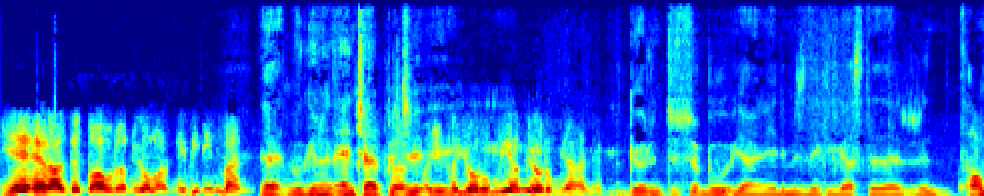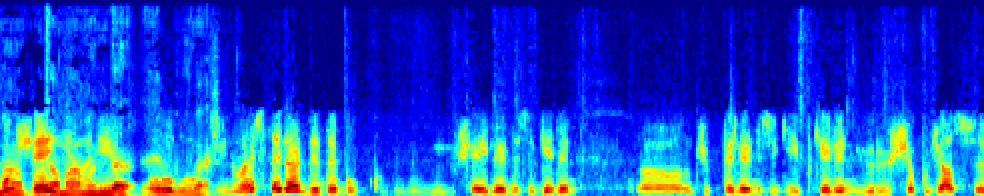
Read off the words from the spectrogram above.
diye herhalde davranıyorlar. Ne bileyim ben. Evet bugünün en çarpıcı Başka e, yorumlayamıyorum yani. görüntüsü bu. Yani elimizdeki gazetelerin Ama tamam, şey tamamında yani, e, bu, var. Üniversitelerde de bu şeylerinizi gelin e, cübbelerinizi giyip gelin yürüyüş yapacağız e,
